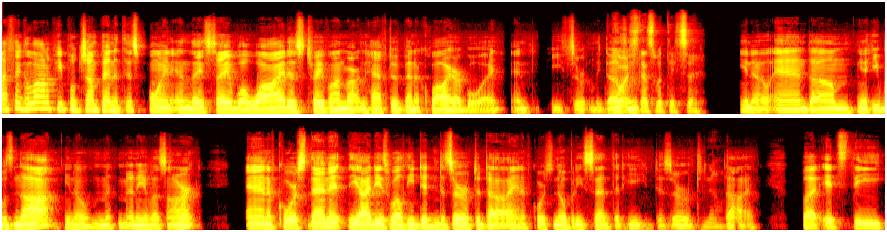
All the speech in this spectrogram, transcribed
I think a lot of people jump in at this point and they say, "Well, why does Trayvon Martin have to have been a choir boy?" And he certainly doesn't. Of course, that's what they say. You know, and um, yeah, he was not. You know, m- many of us aren't. And of course, then it, the idea is, well, he didn't deserve to die. And of course, nobody said that he deserved no. to die. But it's the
